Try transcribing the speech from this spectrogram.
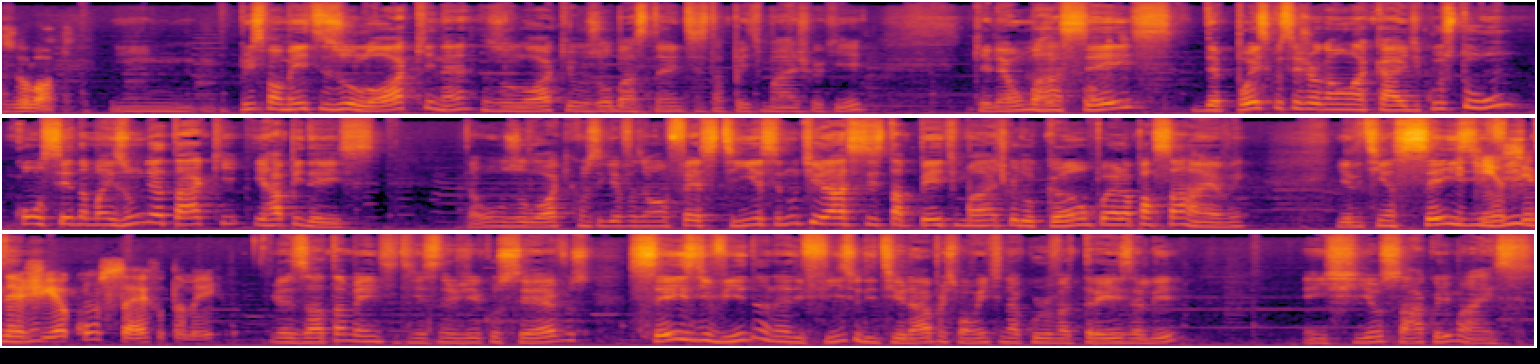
Zulok. em- principalmente Zulok, né? Zulok usou bastante esse tapete mágico aqui. Que ele é 1/6. Depois que você jogar um lacaio de custo 1, conceda mais um de ataque e rapidez. Então o Zulok conseguia fazer uma festinha. Se não tirasse esse tapete mágico do campo, era passar raiva, hein? E ele tinha 6 de Tinha vida. né? sinergia com o servo também. Exatamente, tinha sinergia com os servos. 6 de vida, né? Difícil de tirar, principalmente na curva 3 ali. Enchia o saco demais.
